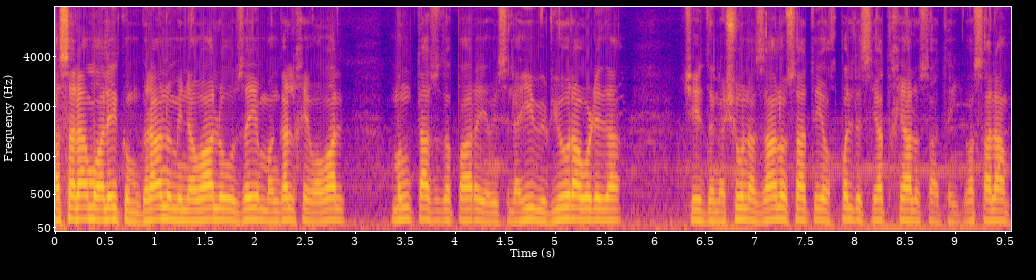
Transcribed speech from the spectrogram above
السلام علیکم ګرانو مینوالو زه یم منګل خیووال موږ تاسو د پاره یو اصلاحي ویډیو راوړې ده چې د نشو نه ځان وساتئ او خپل د صحت خیال وساتئ وسلام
